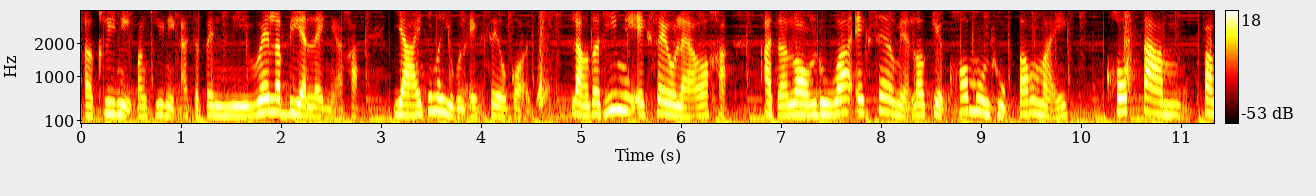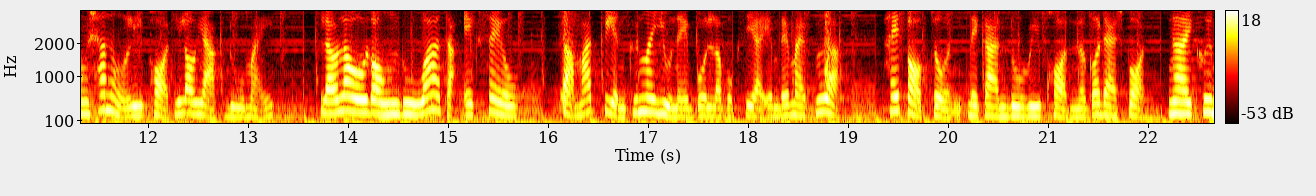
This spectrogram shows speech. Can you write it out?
เอ่อคลินิกบางคลินิกอาจจะเป็นมีเวทระเบียนอะไรอย่างเงี้ยค่ะย้ายขึ้นมาอยู่บน Excel ก่อน หลังจากที่มี Excel แล้วอะค่ะ อาจจะลองดูว่า Excel เนี่ยเราเก็บข้อมูลถูกต้องไหม ครบตามฟังก์ชันของรีพอร์ตที่เราอยากดูไหม แล้วเราลองดูว่าจาก Excel สามารถเปลี่ยนขึ้นมาอยู่ในบนระบบ CRM ได้ไหมเพื่อให้ตอบโจทย์ในการดูรีพอร์ตแล้วก็แดชบอร์ดง่ายขึ้น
